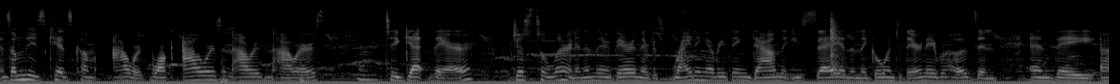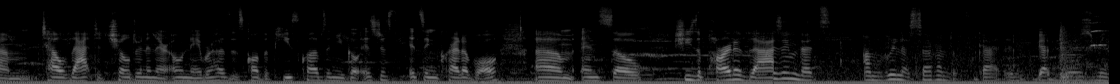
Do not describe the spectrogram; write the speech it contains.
and some of these kids come hours walk hours and hours and hours to get there just to learn and then they're there and they're just writing everything down that you say and then they go into their neighborhoods and and they um, tell that to children in their own neighborhoods. It's called the peace clubs and you go it's just it's incredible. Um, and so she's a part of that. I'm really a servant of God and God knows me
